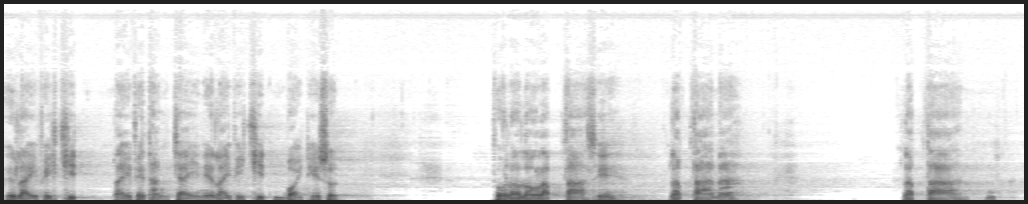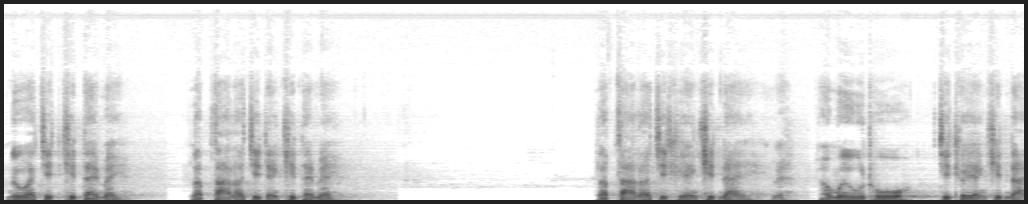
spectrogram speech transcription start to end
คือไหลไปคิด ไหลไปทางใจนี่ไหลไปคิดบ่อยที่สุด พวกเราลองหลับตาซิหลับตานะ หลับตาดูว่าจิตคิดได้ไหมหลับตาแล้วจิตยังคิดได้ไหมหลับตาแล้วจิตก็ยังคิดได้เอามืออุดหู จิตก็ยังคิดได้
